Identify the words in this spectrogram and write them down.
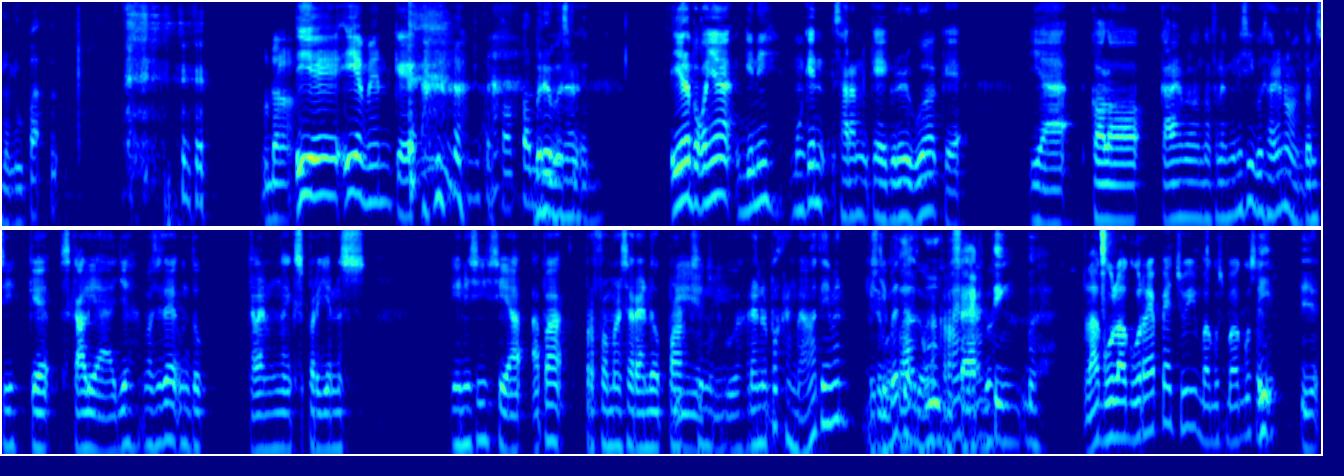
Udah lupa tuh. Udah iya iya men kayak Bener-bener. Iya pokoknya gini, mungkin saran kayak gue dari gue kayak ya kalau kalian belum nonton film ini sih gue saranin nonton sih kayak sekali aja. Maksudnya untuk kalian nge-experience ini sih si apa performance Randall Park Iya, sih menurut gue. Randall Park keren banget ya men. Buat banget lagu, tuh orang. keren bisa ya. acting. Bah. lagu-lagu rapnya cuy, bagus-bagus aja. Iya.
